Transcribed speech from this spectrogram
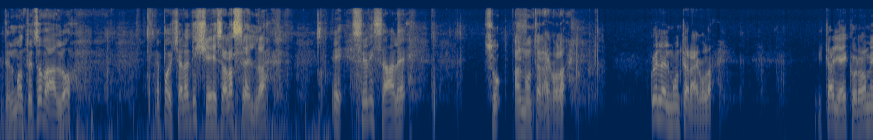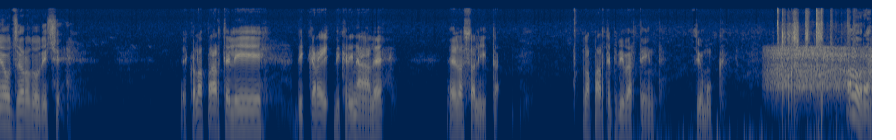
del Monte Zovallo e poi c'è la discesa, la sella e si risale su al Monte Ragola quello è il Monte Ragola Italia Eco Romeo 012 e quella parte lì di, di crinale è la salita, la parte più divertente, zio Muc. Allora,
